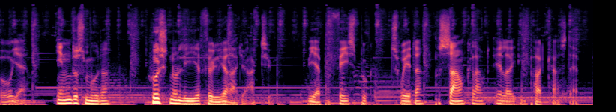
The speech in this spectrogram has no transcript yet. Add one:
Oh ja. Inden du smutter, husk nu lige at følge Radioaktiv. Vi er på Facebook, Twitter, på SoundCloud eller i din podcast-app.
